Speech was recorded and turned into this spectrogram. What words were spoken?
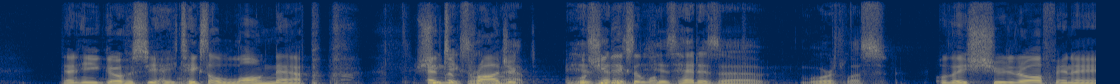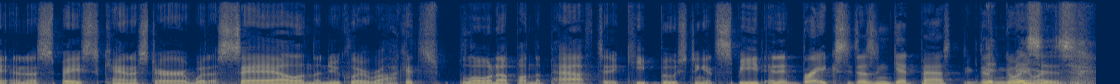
then he goes, yeah, he takes a long nap. She and takes the a long project, well, His, she head is, a lo- his head is uh, worthless. Well, they shoot it off in a in a space canister with a sail, and the nuclear rocket's blowing up on the path to keep boosting its speed, and it breaks. It doesn't get past. It doesn't It go misses. anywhere.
